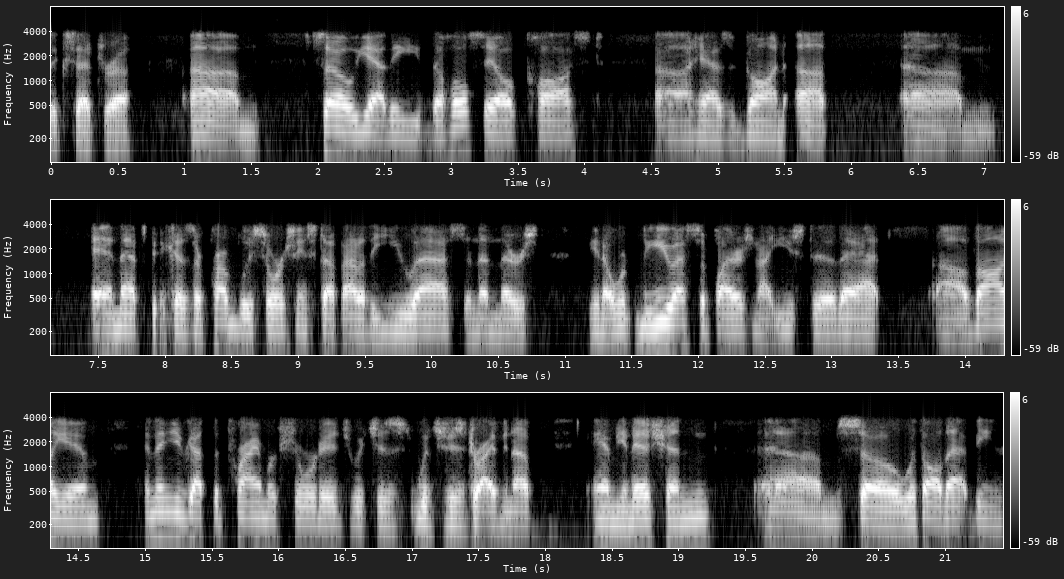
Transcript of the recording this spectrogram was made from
etc. Um, so yeah, the the wholesale cost uh, has gone up, um, and that's because they're probably sourcing stuff out of the U.S. and then there's you know the U.S. suppliers are not used to that uh, volume, and then you've got the primer shortage, which is which is driving up ammunition. Um, so with all that being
